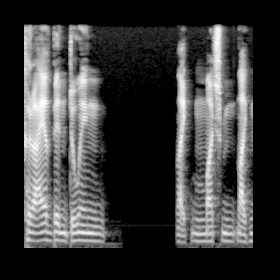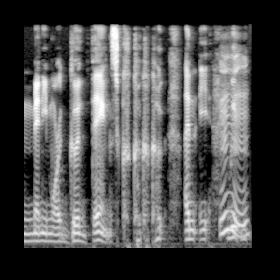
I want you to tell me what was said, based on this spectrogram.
could I have been doing like much like many more good things? And y- we,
